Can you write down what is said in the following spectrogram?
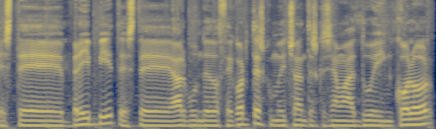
este Breakbeat, este álbum de 12 cortes, como he dicho antes, que se llama Doing Color,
